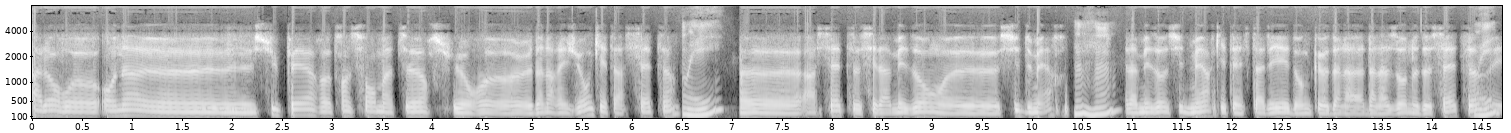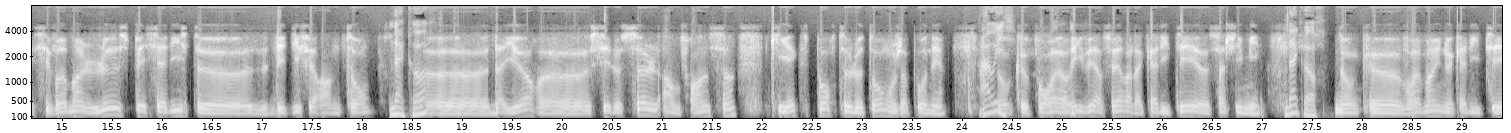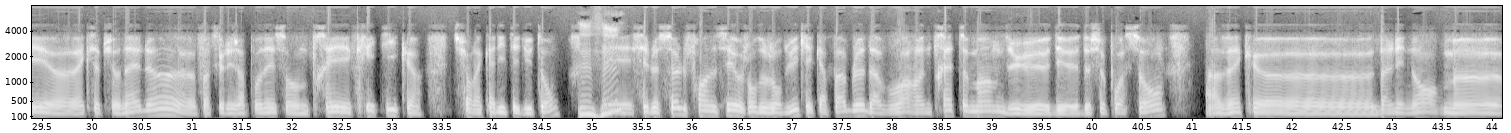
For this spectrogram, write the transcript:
Alors, euh, on a un super transformateur sur euh, dans la région qui est à 7. Oui. Euh, à 7, c'est la maison euh, Sud-Mer. Mhm. C'est la maison Sud-Mer qui est installée donc euh, dans la dans la zone de 7 Oui. et c'est vraiment le spécialiste euh, des différents tons. D'accord. Euh, D'ailleurs, euh, c'est le seul en France qui exporte le thon au japonais. ah oui. Donc euh, pour arriver à faire la qualité euh, sashimi. D'accord. Donc euh, vraiment une qualité euh, exceptionnelle euh, parce que les Japonais sont très critiques sur la qualité du thon Mhm. et c'est le seul Français au jour d'aujourd'hui qui est capable d'avoir un traitement du, de, de ce poisson avec euh, dans les normes euh,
